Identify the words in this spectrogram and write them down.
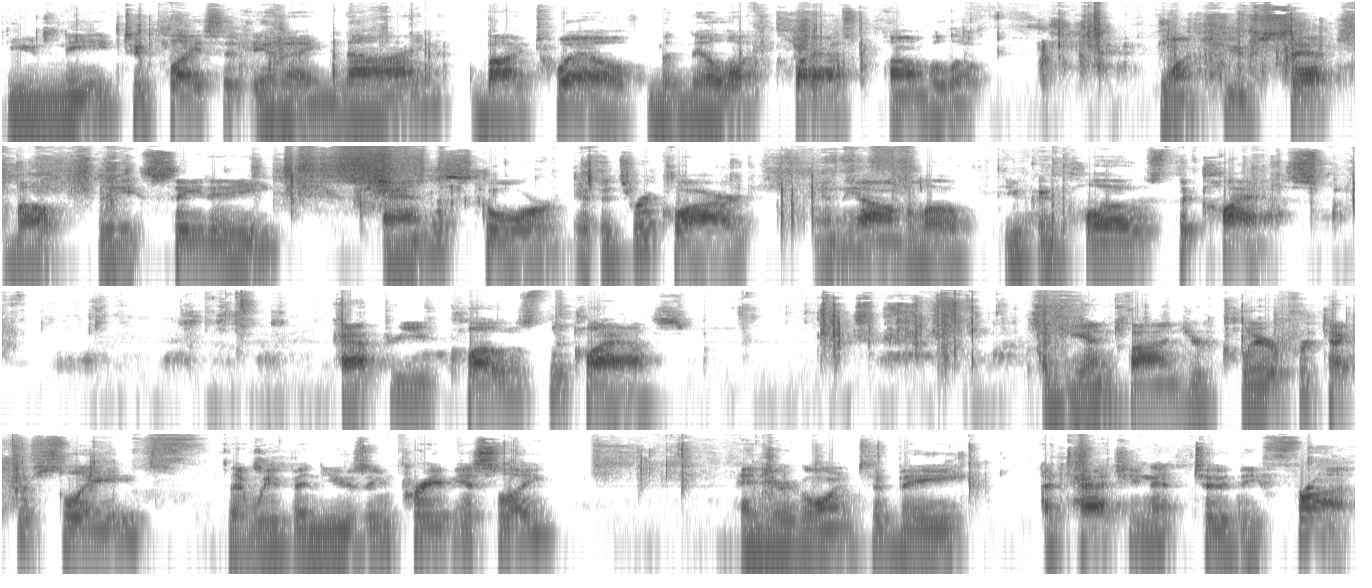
you need to place it in a 9 by 12 manila clasp envelope. Once you've set both the CD and the score, if it's required, in the envelope, you can close the clasp. After you've closed the clasp, again, find your clear protective sleeve that we've been using previously, and you're going to be attaching it to the front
